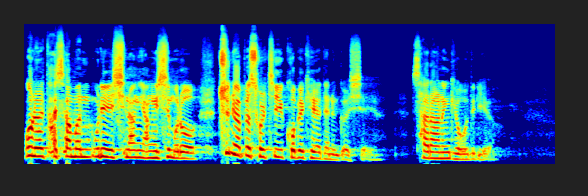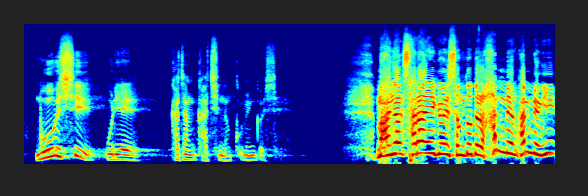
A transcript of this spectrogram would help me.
오늘 다시 한번 우리의 신앙 양심으로 주님 앞에 솔직히 고백해야 되는 것이에요. 사랑하는 교우들이요. 무엇이 우리의 가장 가치 있는 꿈인 것이에요. 만약 사랑의 교회 성도들 한 명 한 명이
